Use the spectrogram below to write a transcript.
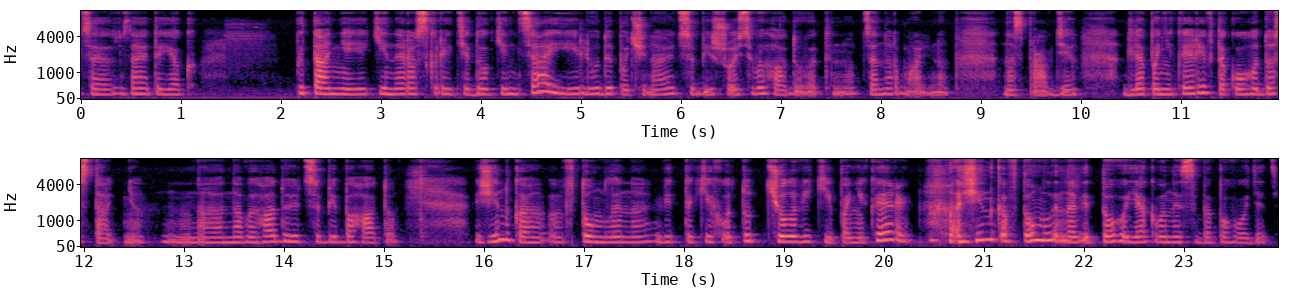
Це, знаєте, як питання, які не розкриті до кінця, і люди починають собі щось вигадувати. Ну, це нормально, насправді. Для панікерів такого достатньо. На- Навигадують собі багато. Жінка втомлена від таких, от тут чоловіки панікери, а жінка втомлена від того, як вони себе поводять.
